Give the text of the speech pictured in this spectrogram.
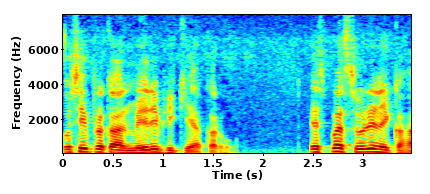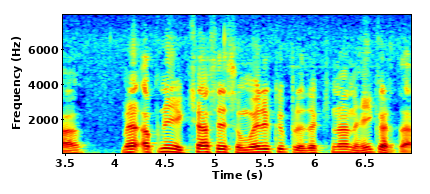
उसी प्रकार मेरी भी किया करो। इस पर सूर्य ने कहा, मैं अपनी इच्छा से सुमेरु की प्रदक्षिणा नहीं करता,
